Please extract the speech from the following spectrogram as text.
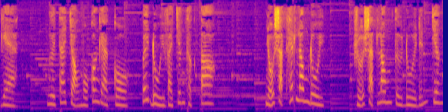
gà. Người ta chọn một con gà cồ với đùi và chân thật to. Nhổ sạch hết lông đùi, rửa sạch lông từ đùi đến chân,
